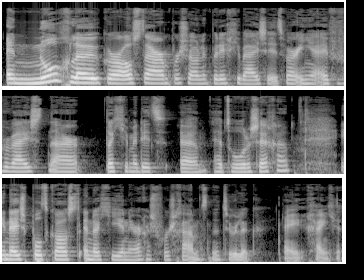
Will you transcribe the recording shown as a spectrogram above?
En nog leuker als daar een persoonlijk berichtje bij zit, waarin je even verwijst naar dat je me dit uh, hebt horen zeggen in deze podcast. En dat je je nergens voor schaamt, natuurlijk. Nee, geintje.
